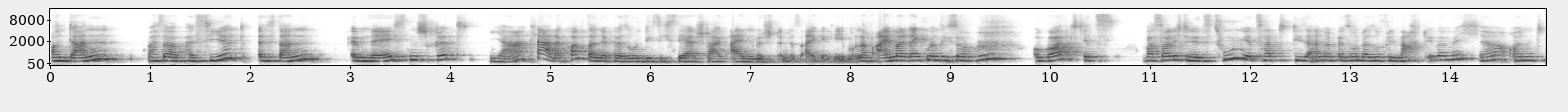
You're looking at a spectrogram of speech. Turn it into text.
und dann, was aber passiert, ist dann im nächsten Schritt, ja, klar, da kommt dann eine Person, die sich sehr stark einmischt in das eigene Leben. Und auf einmal denkt man sich so, oh Gott, jetzt, was soll ich denn jetzt tun? Jetzt hat diese andere Person da so viel Macht über mich, ja. Und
